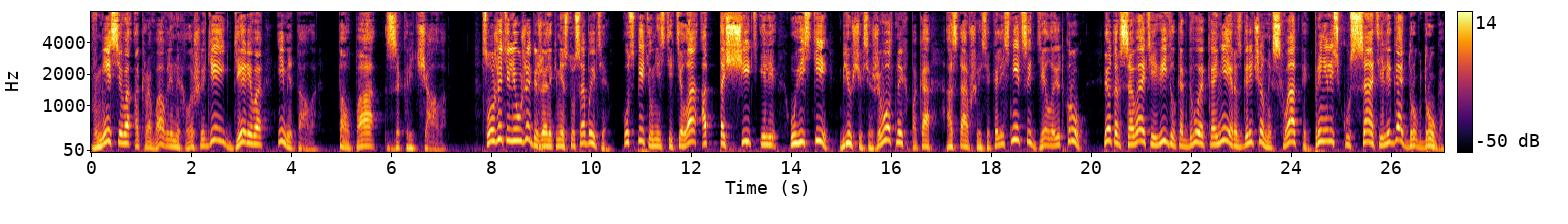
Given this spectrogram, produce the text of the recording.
в месиво окровавленных лошадей, дерева и металла. Толпа закричала. Служители уже бежали к месту события. Успеть унести тела, оттащить или увести бьющихся животных, пока оставшиеся колесницы делают круг. Петр Саватий видел, как двое коней, разгоряченных схваткой, принялись кусать и легать друг друга.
